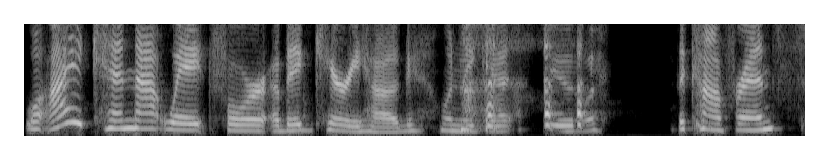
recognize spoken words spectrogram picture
Well, I cannot wait for a big Carrie hug when we get to the conference.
